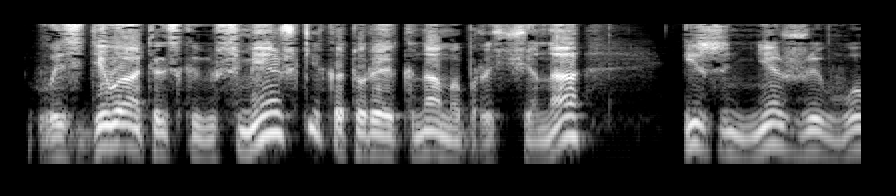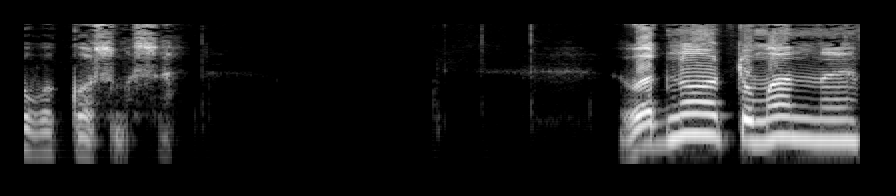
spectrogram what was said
в издевательской усмешке, которая к нам обращена из неживого космоса. В одно туманное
